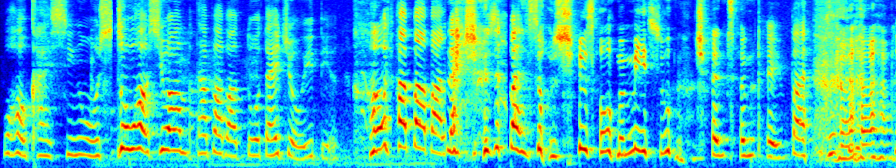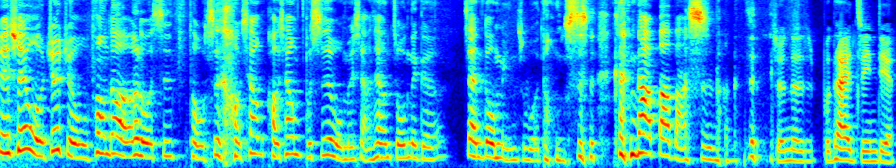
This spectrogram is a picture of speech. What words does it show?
我好开心哦，我说我好希望他爸爸多待久一点。然 后他爸爸来学校办手续的时候，我们秘书全程陪伴。对，所以我就觉得我碰到俄罗斯同事好像好像不是我们想象中那个战斗民族的同事，跟他爸爸是吧？真的是不太经典。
